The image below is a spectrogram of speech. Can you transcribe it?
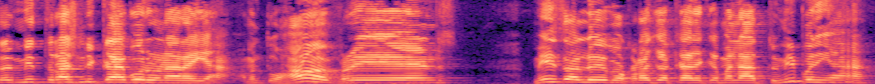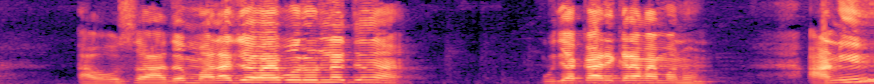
तर मित्राशनी काय बोलवणार आहे या? म्हणतो हा फ्रेंड्स मी चाललोय बोकडाच्या कार्यक्रमाला. तुम्ही पण या. अहो साधं मला जेवाय बोलवलं नाही ते ना. उद्या कार्यक्रम आहे म्हणून. आणि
